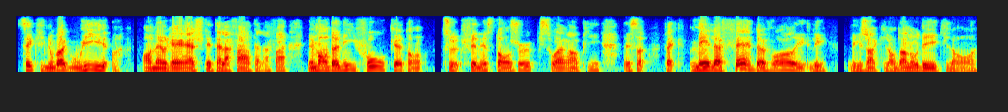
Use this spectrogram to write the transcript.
sais, qui nous bug. Oui, on aimerait rajouter telle affaire, telle affaire, mais à un moment donné, il faut que ton, tu finisses ton jeu, qu'il soit rempli, et ça. Fait que, mais le fait de voir les, les, les gens qui l'ont downloadé, qui l'ont,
